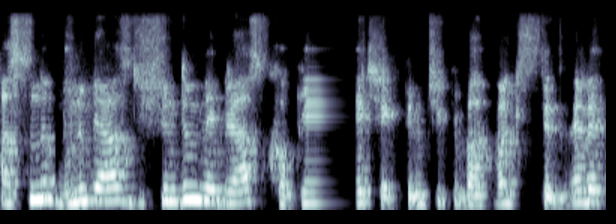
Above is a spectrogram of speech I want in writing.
Aslında bunu biraz düşündüm ve biraz kopya çektim. Çünkü bakmak istedim. Evet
